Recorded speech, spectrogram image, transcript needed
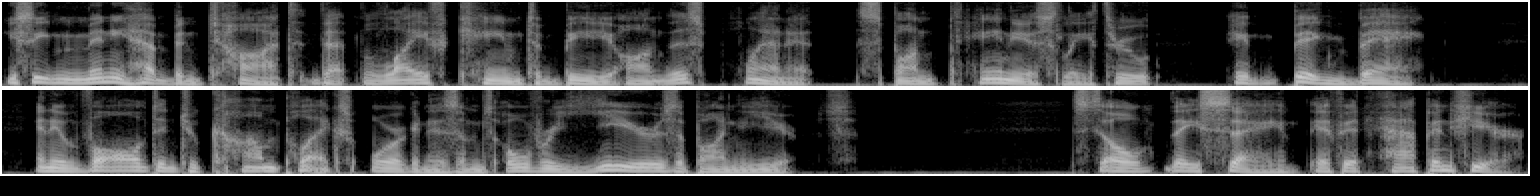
You see, many have been taught that life came to be on this planet spontaneously through a big bang and evolved into complex organisms over years upon years. So they say if it happened here,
